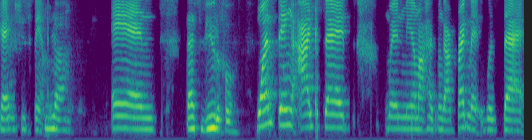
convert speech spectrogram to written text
Okay. She's family. Yeah. And that's beautiful. One thing I said when me and my husband got pregnant was that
